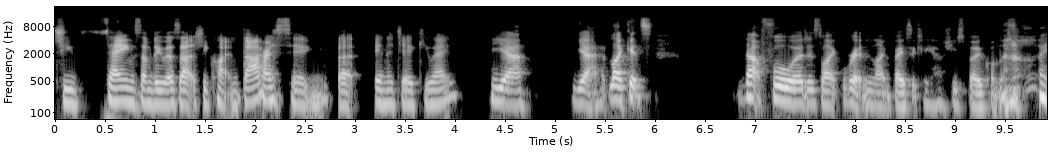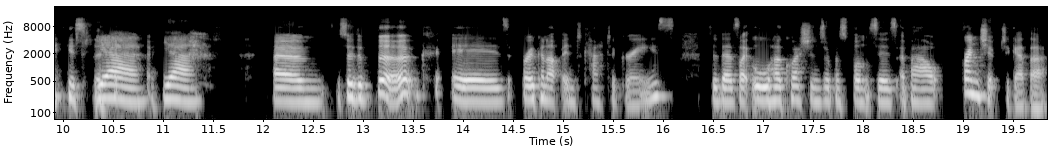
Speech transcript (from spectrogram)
she's saying something that's actually quite embarrassing, but in a jokey way. Yeah. Yeah. Like it's that forward is like written like basically how she spoke on the night. Yeah. Yeah. Um, so the book is broken up into categories. So there's like all her questions and responses about friendship together,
